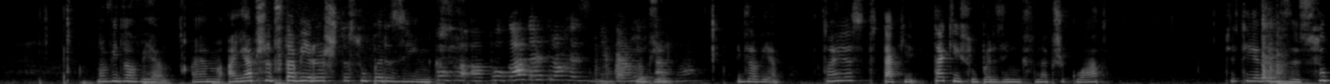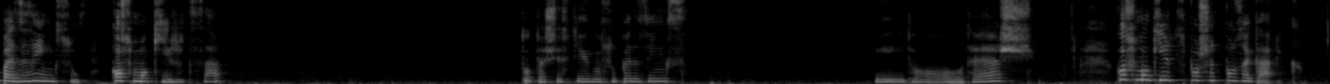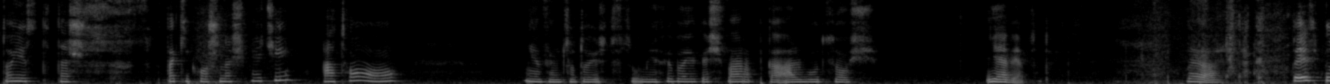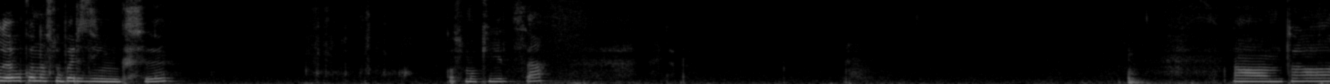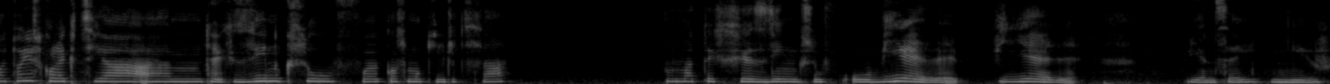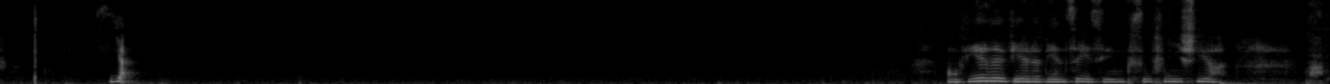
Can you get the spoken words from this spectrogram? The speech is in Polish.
No widzowie, em, a ja przedstawię resztę Super Zinks. A pogadaj trochę z widzami. Dobrze. Widzowie, to jest taki, taki Super Zinks na przykład. To jest jeden z Super Zinksów Cosmo Kirca. To też jest jego Super Zinks. I to też. Cosmo Kids poszedł po zegarek. To jest też taki kosz na śmieci. A to... Nie wiem, co to jest w sumie. Chyba jakaś farbka albo coś. Nie wiem, co to jest. Razie tak. To jest pudełko na Super Zinksy. Cosmo Kidsa. No, to, to jest kolekcja em, tych Zinksów e, Cosmo Kidsa. Ma tych Zinksów o wiele, wiele więcej niż ja. O wiele, wiele więcej Zinksów niż ja. Mam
